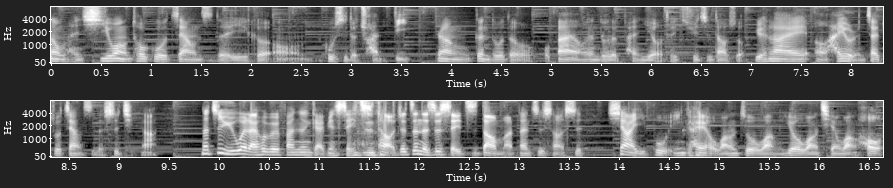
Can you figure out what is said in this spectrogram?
那我们很希望透过这样子的一个嗯故事的传递，让更多的伙伴、更多的朋友可以去知道说，原来呃还有人在做这样子的事情啊。那至于未来会不会发生改变，谁知道？就真的是谁知道嘛？但至少是下一步应该要往左、往右、往前、往后，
